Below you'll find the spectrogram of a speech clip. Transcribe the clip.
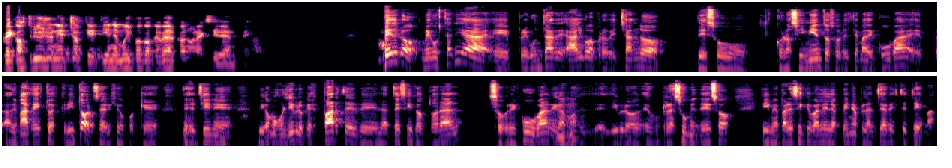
reconstruye un hecho que tiene muy poco que ver con un accidente. Pedro, me gustaría eh, preguntar algo aprovechando de su conocimiento sobre el tema de Cuba, eh, además de esto, escritor, Sergio, porque tiene, digamos, un libro que es parte de la tesis doctoral sobre Cuba, digamos, el, libro es un resumen de eso y me parece que vale la pena plantear este tema.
